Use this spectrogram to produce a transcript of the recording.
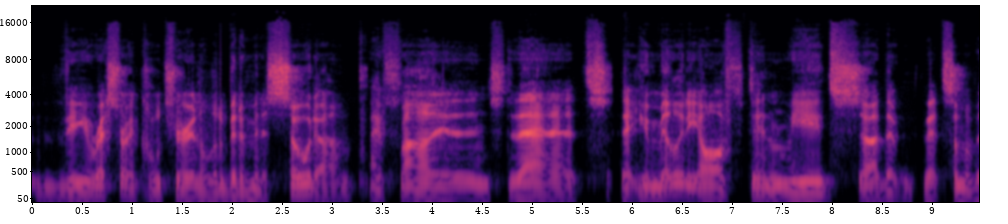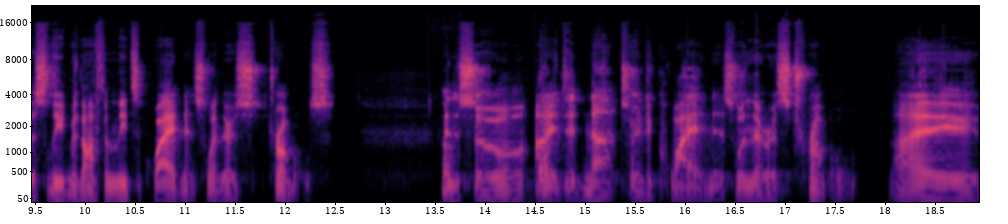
The restaurant culture in a little bit of Minnesota, I find that that humility often leads uh, that that some of us lead with often leads to quietness when there's troubles. Huh. And so I did not turn to quietness when there was trouble. I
